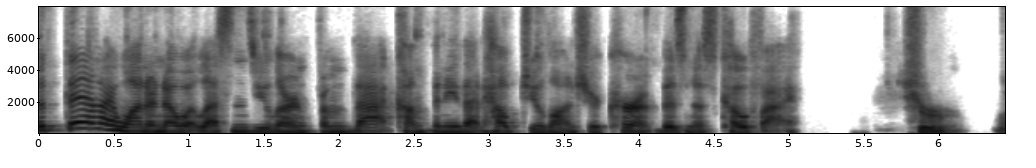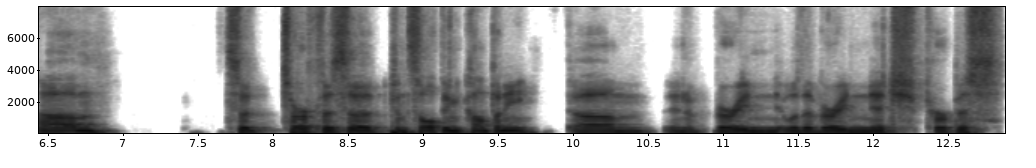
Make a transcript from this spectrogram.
But then I want to know what lessons you learned from that company that helped you launch your current business, CoFi. Sure. Um, so Turf is a consulting company um, in a very with a very niche purpose,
